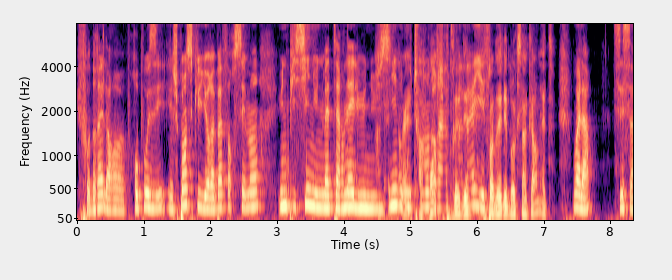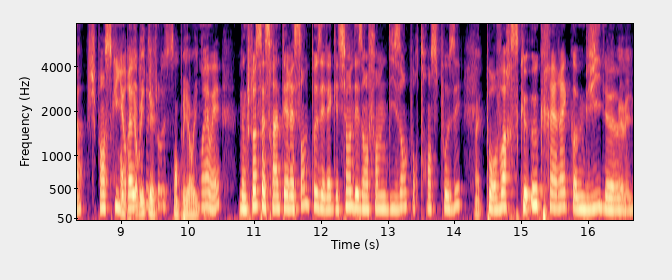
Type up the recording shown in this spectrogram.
Il faudrait leur proposer. Et je pense qu'il n'y aurait pas forcément une piscine, une maternelle, une ah, usine où tout le monde aurait un travail. il faudrait des box internet. Voilà. C'est ça. Je pense qu'il y aurait autre chose. En priorité. Ouais, ouais. Donc je pense que ça serait intéressant de poser la question à des enfants de 10 ans pour transposer, pour voir ce que eux créeraient comme ville euh,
